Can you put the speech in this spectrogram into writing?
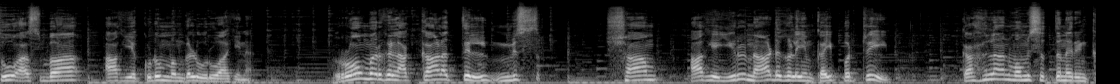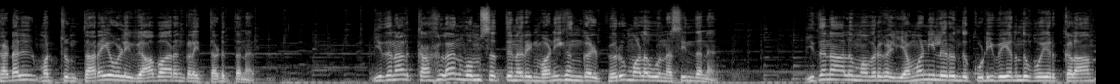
து அஸ்பா ஆகிய குடும்பங்கள் உருவாகின. ரோமர்கள் அக்காலத்தில் மிஸ்ர் ஷாம் ஆகிய இரு நாடுகளையும் கைப்பற்றி கஹ்லான் வம்சத்தினரின் கடல் மற்றும் தரைவழி வியாபாரங்களை தடுத்தனர். இதனால் கஹ்லான் வம்சத்தினரின் வணிகங்கள் பெருமளவு நசிந்தன. இதனாலும் அவர்கள் யமனிலிருந்து குடிபெயர்ந்து போயிருக்கலாம்.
